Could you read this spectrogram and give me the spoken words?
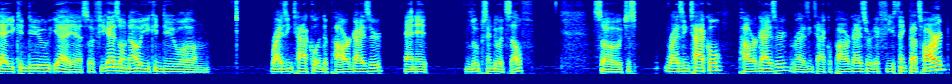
Yeah, you can do yeah, yeah. So if you guys don't know, you can do um rising tackle into power geyser and it loops into itself. So just rising tackle, power geyser, rising tackle, power geyser. If you think that's hard,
